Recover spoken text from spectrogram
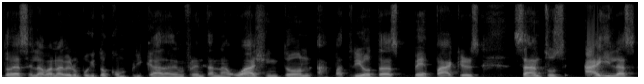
todavía se la van a ver un poquito complicada, enfrentan a Washington, a Patriotas, Packers, Santos, Águilas.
